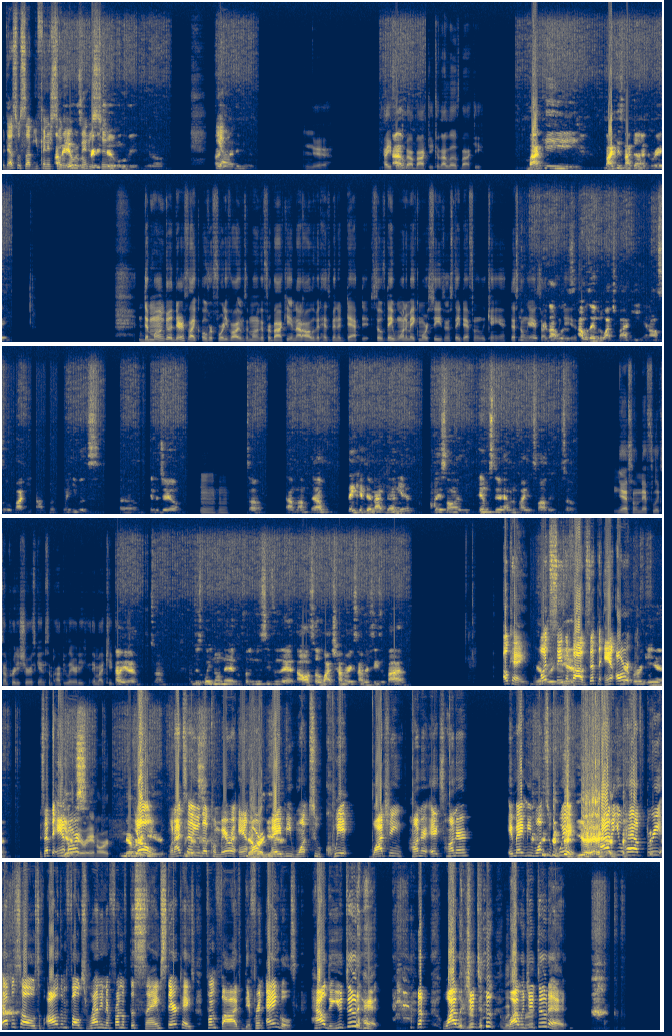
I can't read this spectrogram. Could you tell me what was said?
But that's what's up. You finished I mean, Tokyo it was a pretty too. chill movie, you know. I- Yeah. I didn't- yeah. How you feel about Baki? Because I love Baki. Baki, Baki's not done, correct? The manga, there's like over 40 volumes of manga for Baki, and not all of it has been adapted. So if they want to make more seasons, they definitely can. That's the only Okay, answer I can I really was give. I was able to watch Baki and also Baki Hanma when he was um, in the jail. hmm So I'm, I'm I'm thinking they're not done yet, based on him still having to fight his father. So Yeah, it's on Netflix. I'm pretty sure it's getting some popularity. It might keep oh going. yeah, so I'm just waiting on that for the new season. Of that I also watched Hunter x Hunter season five. Okay, Never what season five? Is that the ant arc? Never again. Is that the ant Yes. arc? There and art. Never Yo, again. when I tell you the Chimera ant Never arc again. made me want to quit watching Hunter x Hunter, it made me want to quit. yeah. How do you have three episodes of all them folks running in front of the same staircase from five different angles? How do you do that? Why would you do? Why would bruh. you do that?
